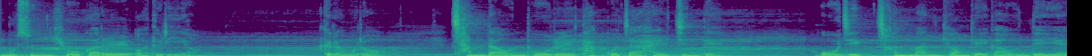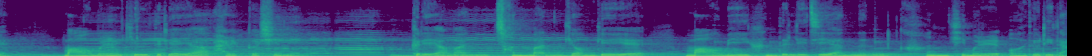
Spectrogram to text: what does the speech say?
무슨 효과를 얻으리요. 그러므로 참다운 도를 닦고자 할진대 오직 천만 경계 가운데에 마음을 길들여야 할 것이니 그래야만 천만 경계에 마음이 흔들리지 않는 큰 힘을 얻으리라.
